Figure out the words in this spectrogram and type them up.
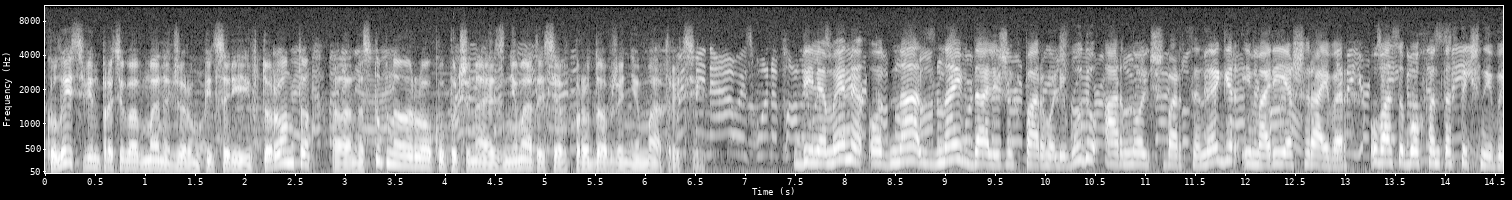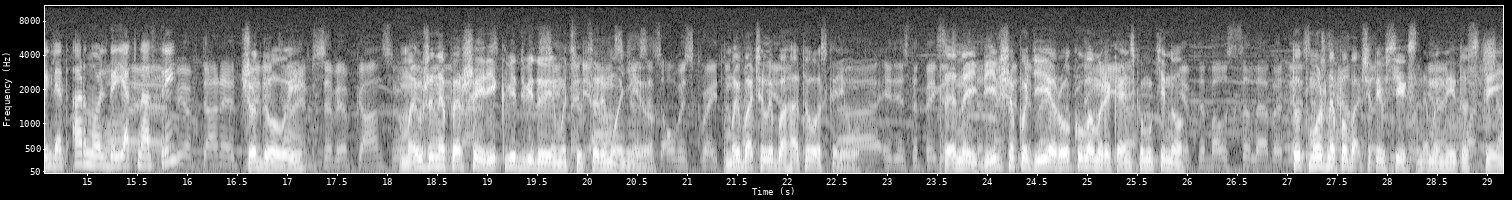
Колись він працював менеджером піцерії в Торонто, а наступного року починає зніматися в продовженні матриці. біля мене одна з найвдаліших пар Голівуду Арнольд Шварценеггер і Марія Шрайвер. У вас обох фантастичний вигляд. Арнольде, як настрій? Чудовий. Ми вже не перший рік відвідуємо цю церемонію. Ми бачили багато Оскарів. Це найбільша подія року в американському кіно. Тут можна побачити всіх знаменитостей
